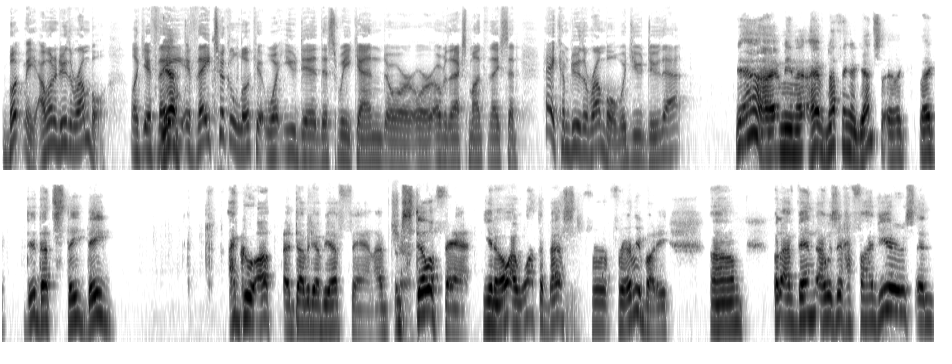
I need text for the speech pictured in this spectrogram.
"Book me. I want to do the Rumble." Like if they Yeah. if they took a look at what you did this weekend or or over the next month and they said, "Hey, come do the Rumble," would you do that? yeah I mean I have nothing against it like like dude that's they they I grew up a WWF fan. I'm, Sure. I'm still a fan. You know, I want the best for for everybody. Um, but I've been I was there for five years and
